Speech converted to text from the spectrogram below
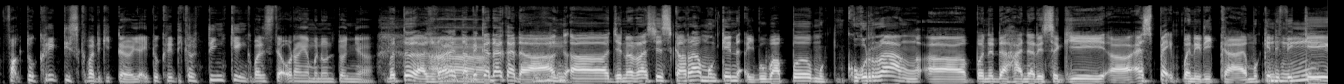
faktor kritis kepada kita. Iaitu critical thinking kepada setiap orang yang menontonnya. Betul Azrai Ah. Tapi kadang-kadang uh, Generasi sekarang Mungkin ibu bapa Mungkin kurang uh, Pendedahan dari segi uh, Aspek pendidikan Mungkin Mhm. difikir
